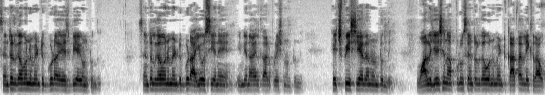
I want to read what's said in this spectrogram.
సెంట్రల్ గవర్నమెంట్కి కూడా ఎస్బీఐ ఉంటుంది. సెంట్రల్ గవర్నమెంట్కి కూడా ఐఓసి అనే ఇండియన్ ఆయిల్ కార్పొరేషన్ ఉంటుంది. హెచ్పిసిఎల్ అని ఉంటుంది. వాళ్ళు చేసిన అప్పులు సెంట్రల్ గవర్నమెంట్ ఖాతాల్లోకి రావు.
